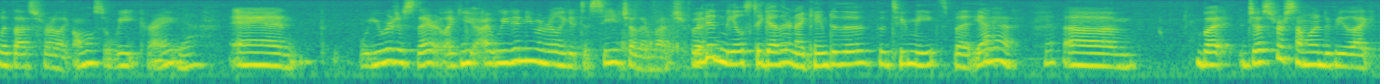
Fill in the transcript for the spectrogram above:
with us for like almost a week right? Yeah and you were just there. Like you, I, we didn't even really get to see each other much. But we did meals together, and I came to the the two meets. But yeah, yeah. yeah. Um, but just for someone to be like,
